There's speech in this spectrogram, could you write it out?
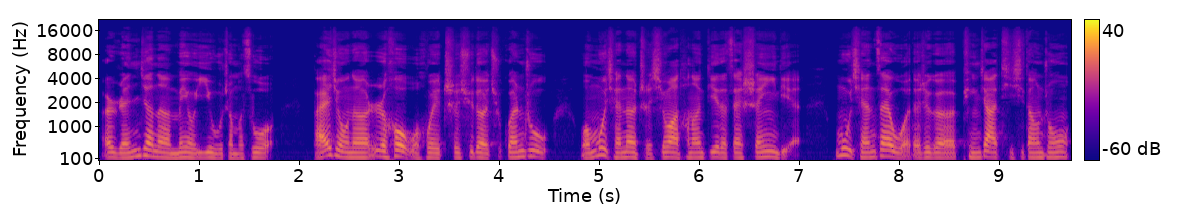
而人家呢没有义务这么做。白酒呢，日后我会持续的去关注。我目前呢，只希望它能跌得再深一点。目前在我的这个评价体系当中，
